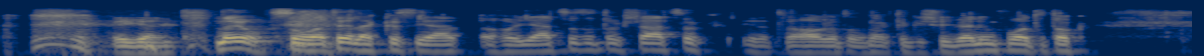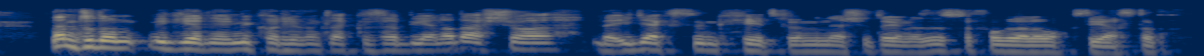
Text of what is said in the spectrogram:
Igen. Na jó, szóval tényleg köszi, hogy játszottatok, srácok, illetve hallgatók nektek is, hogy velünk voltatok. Nem tudom ígérni, hogy mikor jövünk legközelebb ilyen adással, de igyekszünk. Hétfőn minden jön az összefoglaló. Sziasztok!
